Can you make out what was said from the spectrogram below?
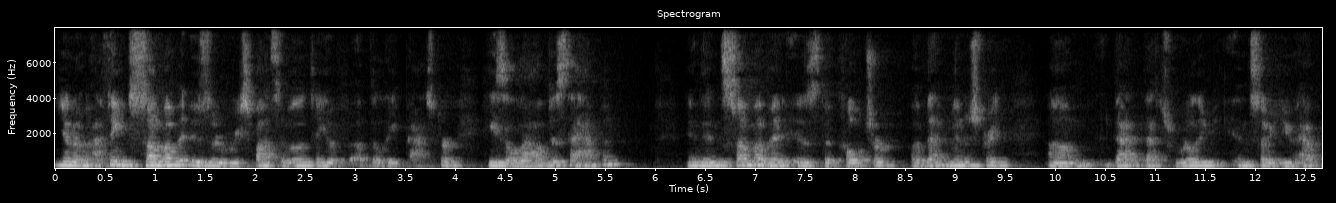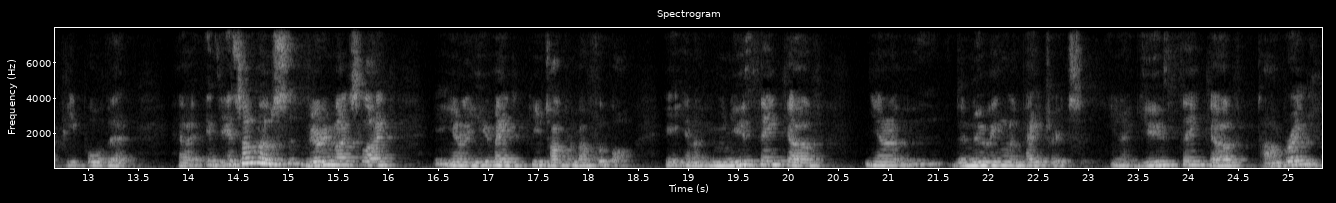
you know, I think some of it is the responsibility of, of the lead pastor. He's allowed this to happen. And then some of it is the culture of that ministry. Um, that that's really, and so you have people that have, it, it's almost very much like, you know, you made you talking about football. It- you know, when you think of, you know, the New England Patriots, you know, you think of Tom Brady.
